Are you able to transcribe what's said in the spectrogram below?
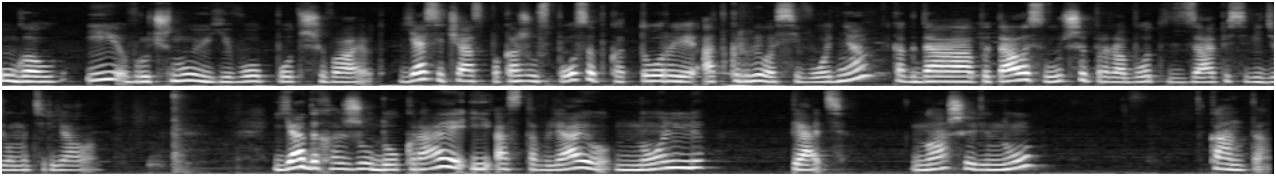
угол и вручную его подшивают. Я сейчас покажу способ, который открыла сегодня, когда пыталась лучше проработать запись видеоматериала. Я дохожу до края и оставляю 0,5 на ширину канта.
